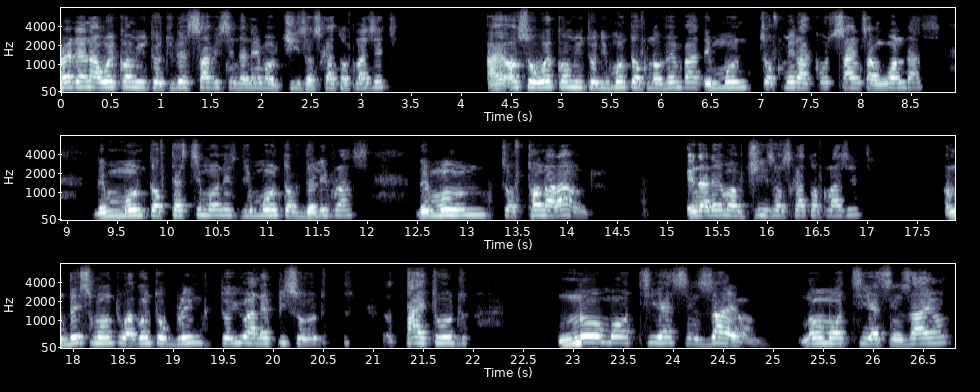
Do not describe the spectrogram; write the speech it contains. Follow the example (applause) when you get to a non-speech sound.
Brethren, I welcome you to today's service in the name of Jesus Christ of Nazareth. I also welcome you to the month of November, the month of miracles, signs, and wonders, the month of testimonies, the month of deliverance, the month of turnaround. In the name of Jesus Christ of Nazareth. And this month, we are going to bring to you an episode titled No More Tears in Zion. No More Tears in Zion.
